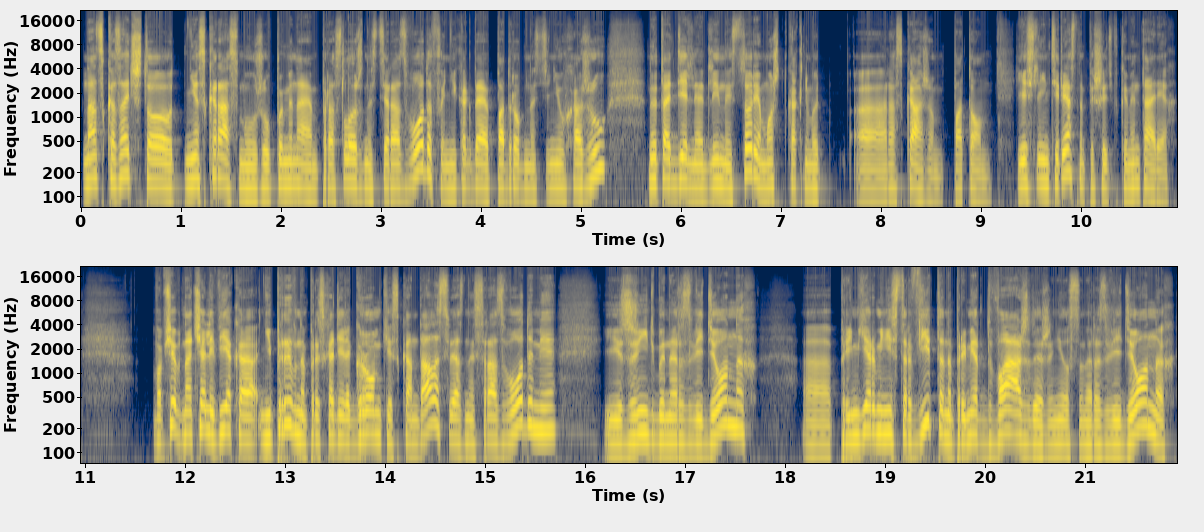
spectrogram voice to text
Надо сказать, что несколько раз мы уже упоминаем про сложности разводов, и никогда я в подробности не ухожу. Но это отдельная длинная история, может, как-нибудь э, расскажем потом. Если интересно, пишите в комментариях. Вообще, в начале века непрерывно происходили громкие скандалы, связанные с разводами и с женитьбой на разведенных – премьер-министр Витта, например, дважды женился на разведенных,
